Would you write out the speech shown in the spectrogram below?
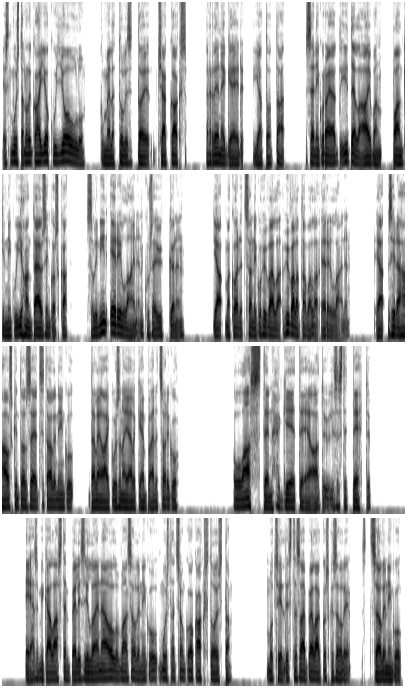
Ja sitten muistan, olikohan joku joulu, kun meille tuli sitten toi Jack 2 Renegade, ja tota, se niin kuin räjäytti itsellä aivan pankin niin kuin ihan täysin, koska se oli niin erilainen kuin se ykkönen. Ja mä koen, että se on niin kuin hyvällä, hyvällä tavalla erilainen. Ja siinähän hauskinta on se, että sitä oli niin kuin tälle aikuisena jälkeenpäin, että se on niin kuin lasten GTA-tyylisesti tehty eihän se mikään lasten peli silloin enää ollut, vaan se oli niin kuin, muistan, että se on K12, mutta silti sitä sai pelaa, koska se oli, se oli niin kuin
